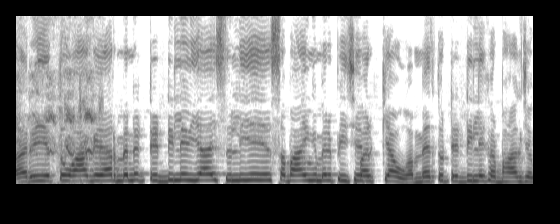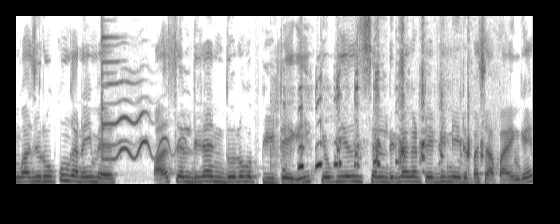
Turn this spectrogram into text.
अरे ये तो आ गया यार मैंने टेड्डी ले लिया इसलिए ये सब आएँगे मेरे पीछे। पर क्या हुआ मैं तो टेड्डी लेकर भाग जाऊँगा आज रुकूँगा नहीं मैं। आज सेल्ड्रिना इन दोनों को पीटेगी क्योंकि ये सेल्ड्रिना का टेड्डी नहीं बचा पाएँगे।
